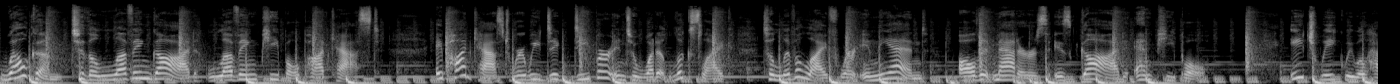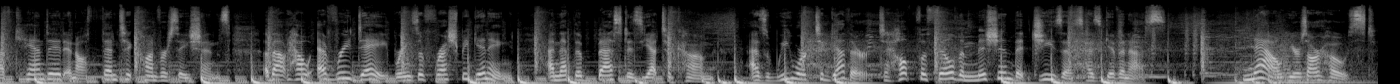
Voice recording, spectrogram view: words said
Welcome to the Loving God, Loving People podcast, a podcast where we dig deeper into what it looks like to live a life where, in the end, all that matters is God and people. Each week, we will have candid and authentic conversations about how every day brings a fresh beginning and that the best is yet to come as we work together to help fulfill the mission that Jesus has given us. Now, here's our host.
